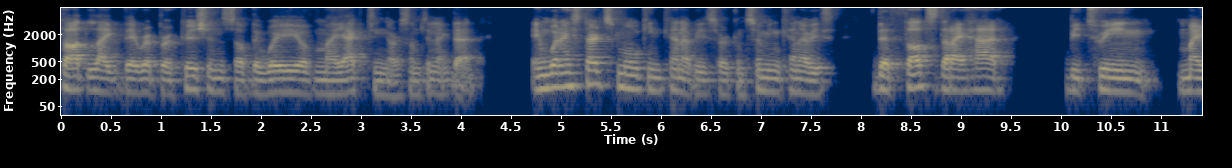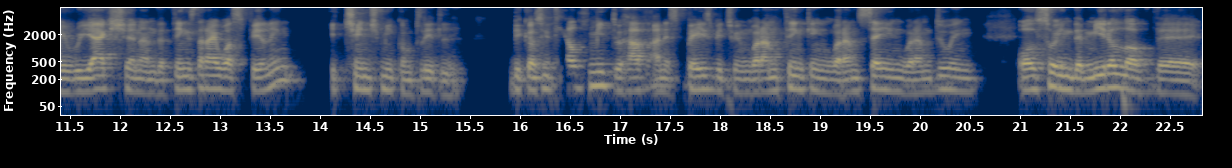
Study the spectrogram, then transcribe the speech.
thought like the repercussions of the way of my acting or something like that. And when I start smoking cannabis or consuming cannabis, the thoughts that I had between my reaction and the things that I was feeling, it changed me completely because it helps me to have an space between what I'm thinking, what I'm saying, what I'm doing, also in the middle of the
